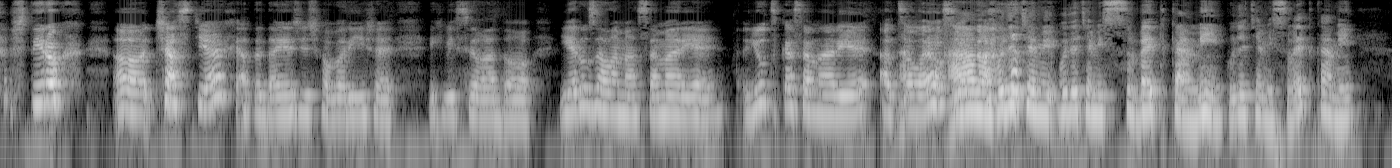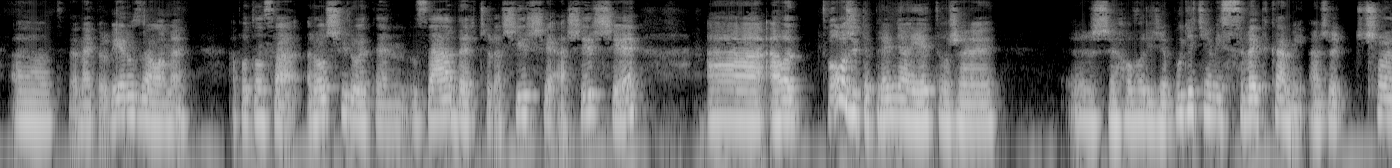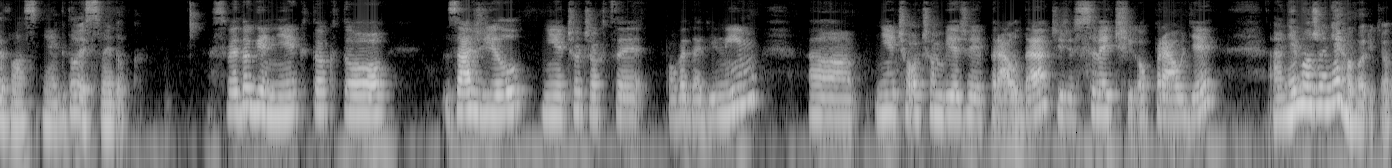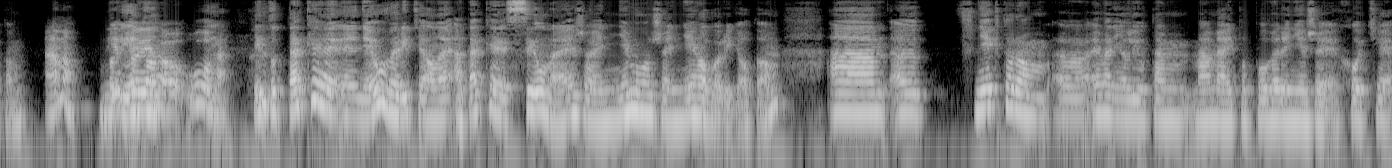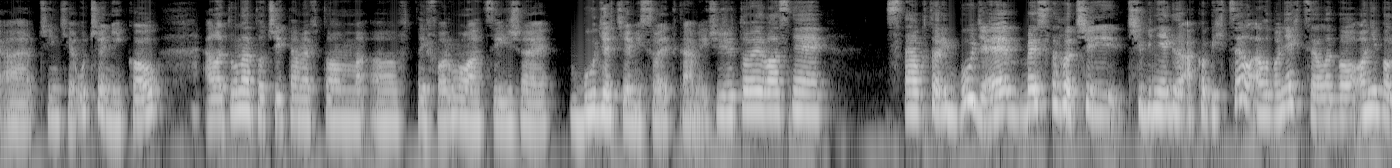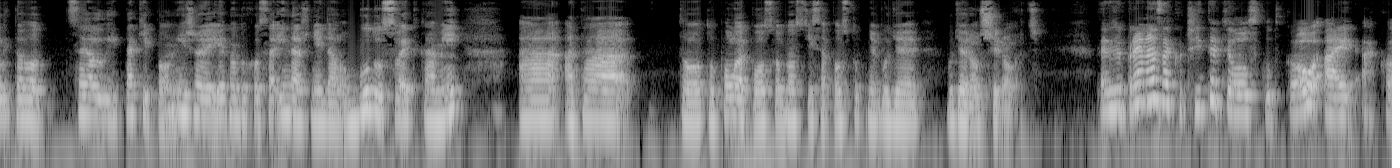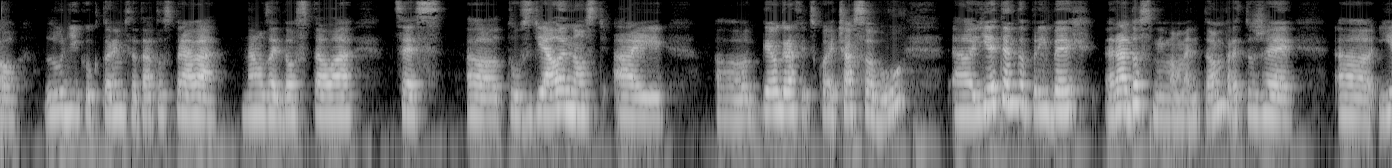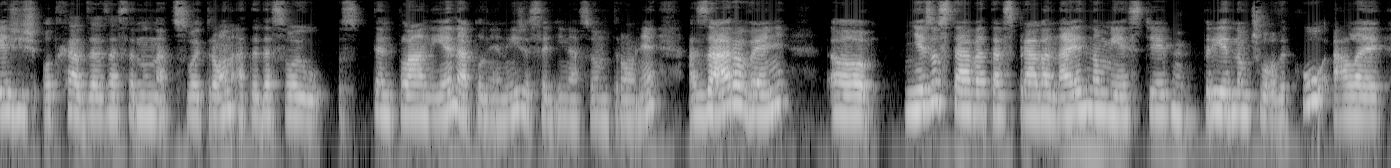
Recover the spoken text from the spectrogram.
v štyroch uh, častiach a teda Ježiš hovorí, že ich vysiela do Jeruzalema, Samárie, Judska Samárie a celého sveta. Áno, budete mi, budete mi svetkami, budete mi svetkami, uh, teda najprv v Jeruzaleme a potom sa rozširuje ten záber čoraz širšie a širšie. A, ale dôležité pre mňa je to, že že hovorí, že budete mi svetkami a že čo je vlastne, kto je svedok? Svedok je niekto, kto zažil niečo, čo chce povedať iným, uh, niečo, o čom vie, že je pravda, čiže svedčí o pravde. A nemôže nehovoriť o tom. Áno, je, je to, to jeho úloha. Je to také neuveriteľné a také silné, že nemôže nehovoriť o tom. A v niektorom uh, evaneliu tam máme aj to poverenie, že choďte a činte učeníkov, ale tu na to čítame v, tom, v tej formulácii, že budete mi svetkami. Čiže to je vlastne stav, ktorý bude, bez toho, či, či by niekto ako by chcel alebo nechcel, lebo oni boli toho celý taký plný, že jednoducho sa ináč nedalo. Budú svetkami a, a tá, to, to pole pôsobnosti sa postupne bude, bude rozširovať. Takže pre nás ako čitateľov skutkov, aj ako ľudí, ku ktorým sa táto správa naozaj dostala cez uh, tú vzdialenosť aj uh, geografickú, aj časovú, uh, je tento príbeh radosným momentom, pretože uh, Ježiš odchádza zasadnúť na svoj trón a teda svoju, ten plán je naplnený, že sedí na svojom tróne a zároveň uh, nezostáva tá správa na jednom mieste hm. pri jednom človeku, ale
